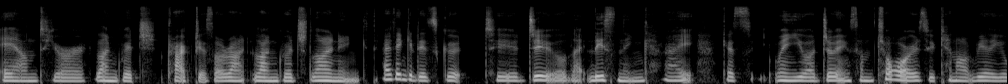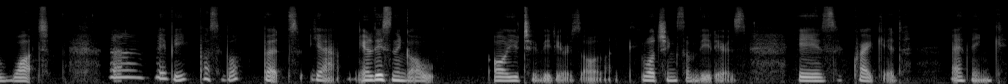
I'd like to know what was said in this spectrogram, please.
and your language practice or language learning. I think it is good to do like listening, right? Because when you are doing some chores, you cannot really watch. Uh, maybe possible, but yeah, you're listening all, all YouTube videos or like watching some videos is quite good, I think.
